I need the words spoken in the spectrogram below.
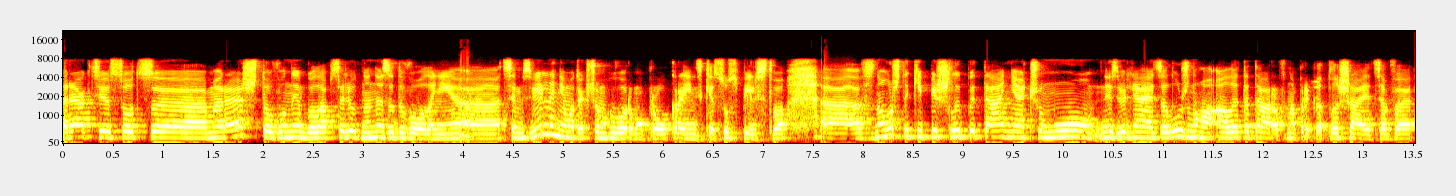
реакцію соцмереж, то вони були абсолютно незадоволені е, цим звільненням. От якщо ми говоримо про українське суспільство, е, знову ж таки пішли питання, чому не звільняють залужного, але Татаров, наприклад, лишається в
